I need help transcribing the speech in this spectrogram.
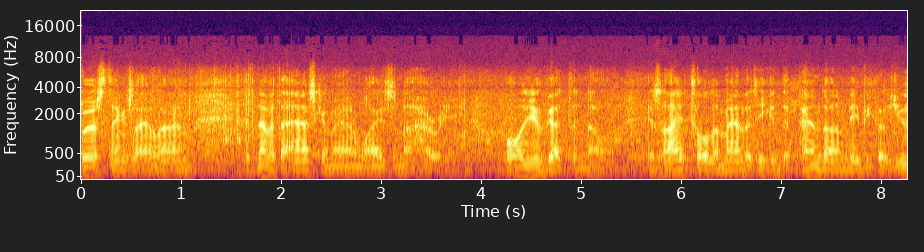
first things I learned is never to ask a man why he's in a hurry. All you got to know is I told a man that he could depend on me because you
